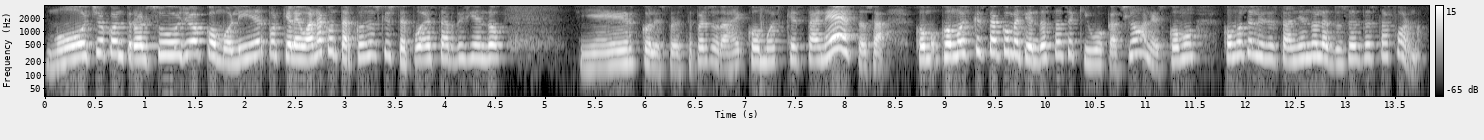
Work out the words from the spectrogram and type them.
mucho control suyo como líder porque le van a contar cosas que usted puede estar diciendo, miércoles, pero este personaje, ¿cómo es que está en esto? O sea, ¿cómo, es que está cometiendo estas equivocaciones? ¿Cómo, ¿Cómo se les están yendo las luces de esta forma?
